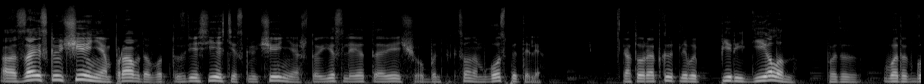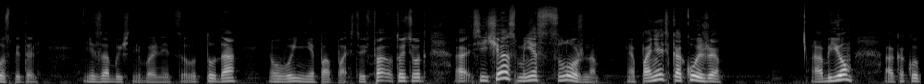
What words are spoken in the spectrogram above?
А, за исключением, правда, вот здесь есть исключение, что если это речь об инфекционном госпитале, который открыт либо переделан в этот, в этот госпиталь из обычной больницы, вот туда вы не попасть. То есть, то есть вот а, сейчас мне сложно понять, какой же объем, а какой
